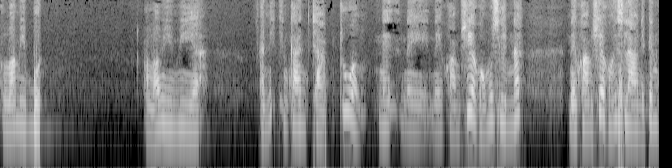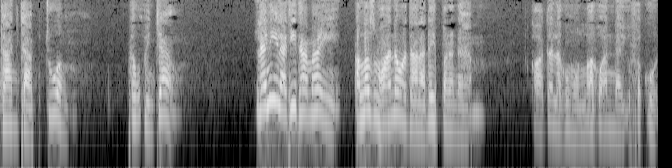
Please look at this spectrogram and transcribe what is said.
อัลลอฮ์มีบุตรอัลลอฮ์มีเมียอันนี้เป็นการจับจ้วงในในในความเชื่อของมุสลิมนะ ในความเชื่อของอิสลามเนี่ยเป็นการจับจ้วง พระผู้เป็นเจ้า และนี่แหละที่ทำให้อัลลอฮ์ سبحانه และ تعالى ได้ประนามกอตละฮุมุลลอฮุอันดายุฟกูน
